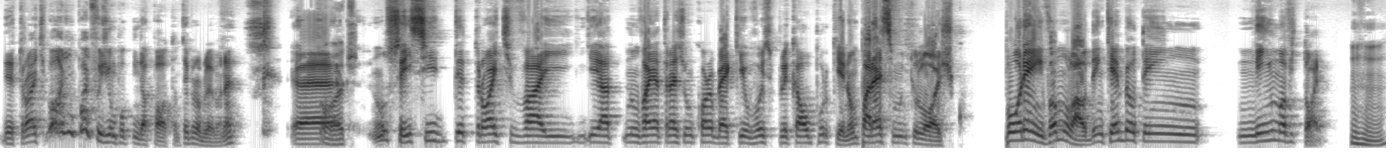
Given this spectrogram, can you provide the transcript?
Detroit, bom, a gente pode fugir um pouquinho da pauta, não tem problema, né? É, pode. Não sei se Detroit vai não vai atrás de um quarterback, e eu vou explicar o porquê. Não parece muito lógico. Porém, vamos lá, o Dan Campbell tem nenhuma vitória. Uhum.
